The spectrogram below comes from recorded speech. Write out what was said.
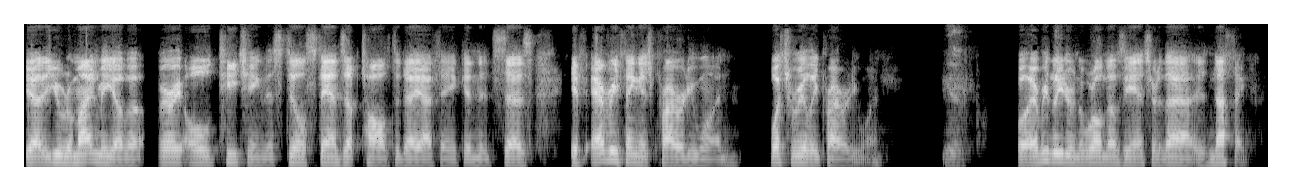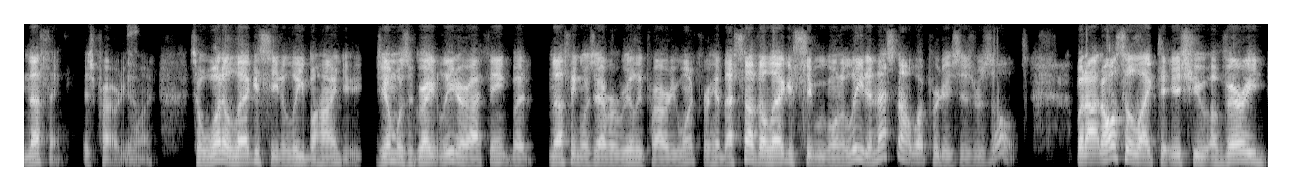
Yeah, you remind me of a very old teaching that still stands up tall today, I think. And it says, if everything is priority one, what's really priority one? Yeah. Well, every leader in the world knows the answer to that is nothing. Nothing is priority yeah. one. So what a legacy to leave behind you. Jim was a great leader, I think, but nothing was ever really priority one for him. That's not the legacy we want to lead, and that's not what produces results. But I'd also like to issue a very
